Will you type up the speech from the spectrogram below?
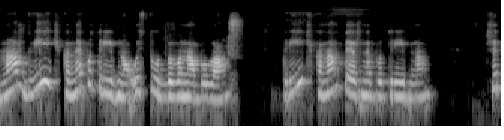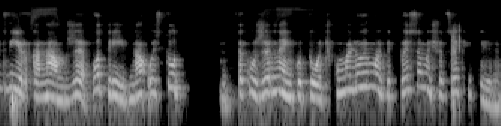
нам двієчка не потрібна. Ось тут би вона була. Трічка нам теж не потрібна. Четвірка нам вже потрібна. Ось тут таку жирненьку точку малюємо і підписуємо, що це 4.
